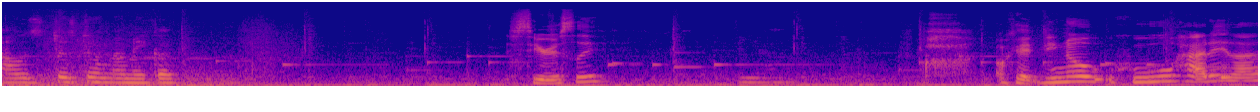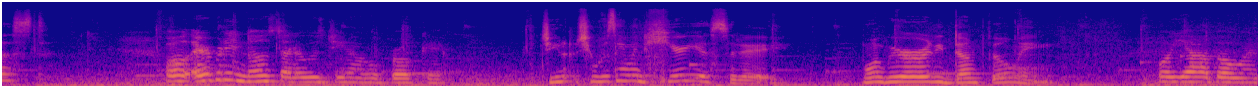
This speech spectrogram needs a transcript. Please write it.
I was just doing my makeup. Seriously? Yeah. Okay, do you know who had it last? Well, everybody knows that it was Gina who broke it. Gina, she wasn't even here yesterday. Well, we were already done filming. Well, yeah, but when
